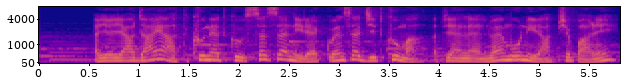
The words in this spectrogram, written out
။အရာရာတိုင်းဟာတစ်ခုနဲ့တစ်ခုဆက်ဆက်နေတဲ့ကွင်းဆက်ကြီးတစ်ခုမှာအပြန်အလှန်လွှမ်းမိုးနေတာဖြစ်ပါတယ်။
